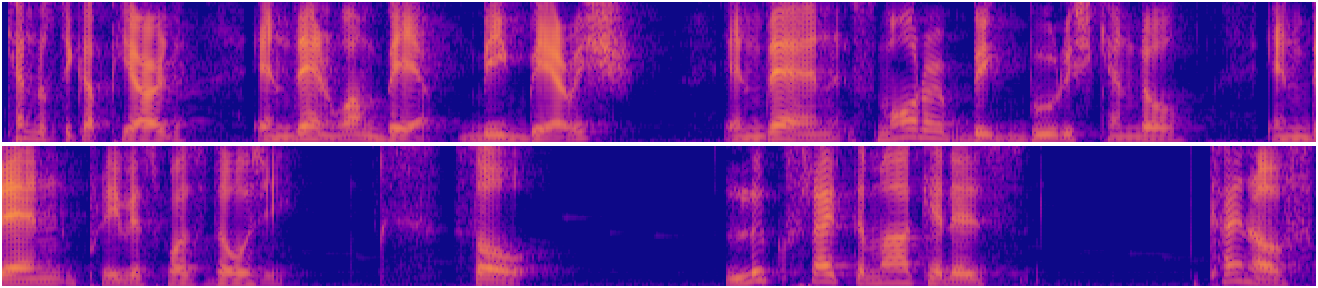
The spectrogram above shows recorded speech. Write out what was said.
candlestick appeared, and then one bear, big bearish, and then smaller big bullish candle, and then previous was doji. So looks like the market is kind of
